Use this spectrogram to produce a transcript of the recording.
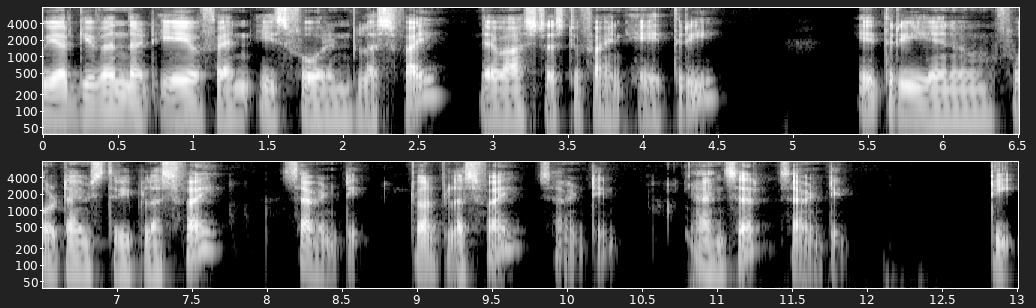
ವಿ ಆರ್ ಗಿವನ್ ದಟ್ ಎ ಆಫ್ ಎನ್ ಈಸ್ ಫೋರ್ ಎನ್ ಪ್ಲಸ್ ಫೈವ್ they've asked us to find a3 a3 ಏನು 4 times 3 plus 5 17 12 plus 5 17 answer 17 t.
